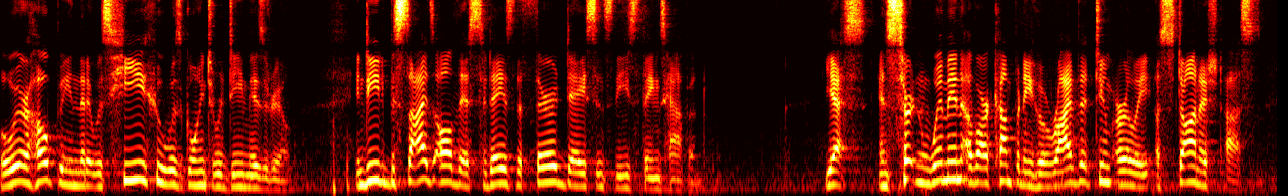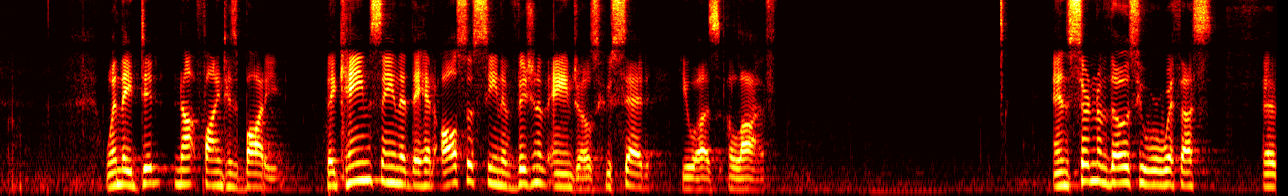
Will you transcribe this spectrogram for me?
but we were hoping that it was he who was going to redeem Israel. Indeed, besides all this, today is the third day since these things happened. Yes, and certain women of our company who arrived at the tomb early astonished us when they did not find his body. They came saying that they had also seen a vision of angels who said he was alive. And certain of those who were with us, uh,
